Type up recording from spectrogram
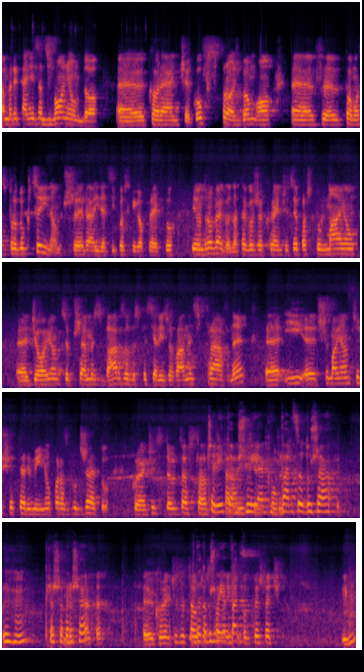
Amerykanie zadzwonią do E, Koreańczyków z prośbą o e, pomoc produkcyjną przy realizacji polskiego projektu jądrowego, dlatego że Koreańczycy po prostu mają e, działający przemysł bardzo wyspecjalizowany, sprawny i trzymający się terminów oraz budżetu. Koreańczycy cały czas Czyli to brzmi jak tworzyć... bardzo duża... Mhm. Proszę, proszę. Tak, tak. Koreańczycy cały to czas starali się podkreślać... Mhm.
